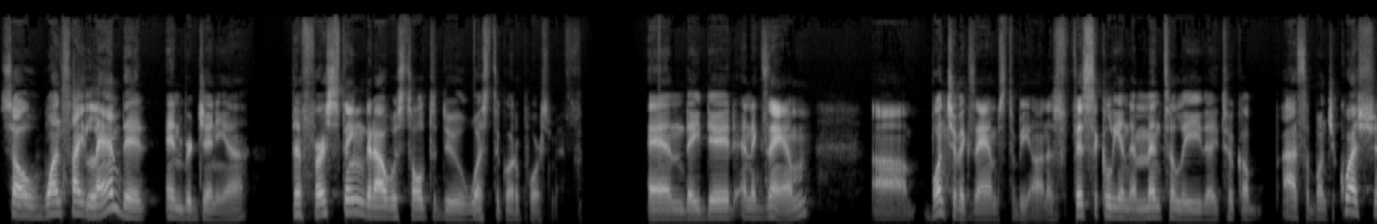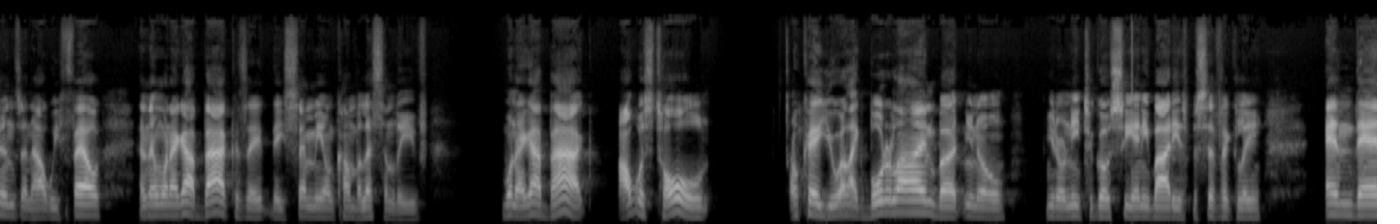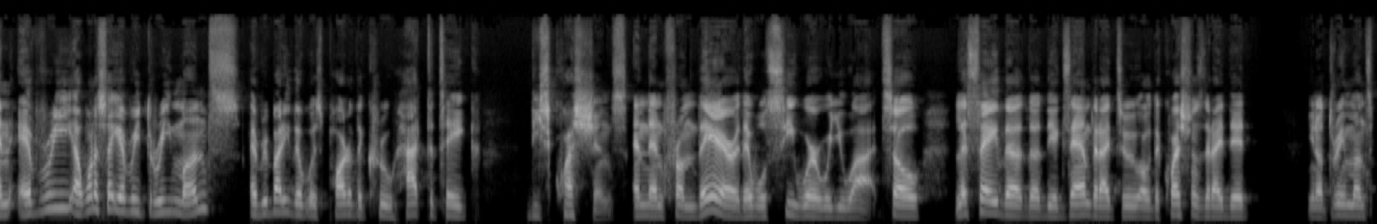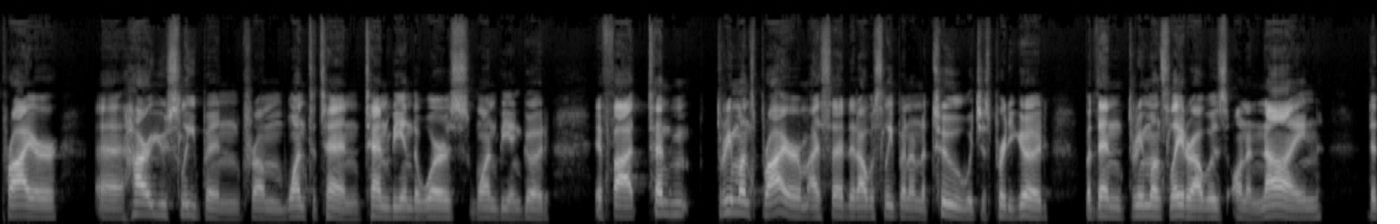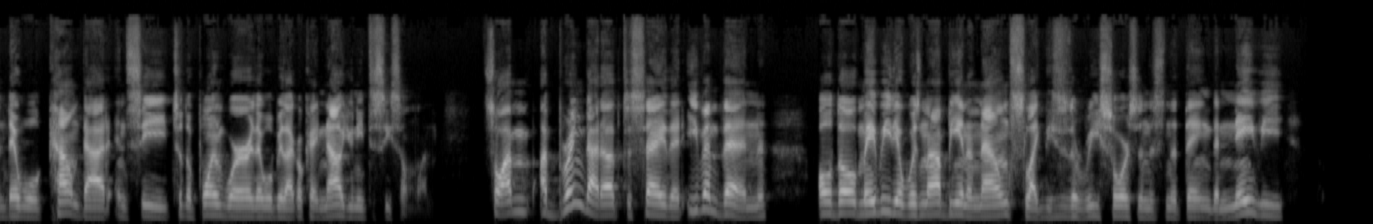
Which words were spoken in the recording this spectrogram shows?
So once I landed in Virginia, the first thing that I was told to do was to go to Portsmouth. And they did an exam, a uh, bunch of exams to be honest, physically and then mentally. They took up asked a bunch of questions and how we felt. And then when I got back, because they, they sent me on convalescent leave, when I got back, I was told, okay, you are like borderline, but you know, you don't need to go see anybody specifically and then every i want to say every three months everybody that was part of the crew had to take these questions and then from there they will see where were you at. So let's say the the, the exam that i do or the questions that i did you know three months prior uh, how are you sleeping from 1 to 10 10 being the worst 1 being good. If i 10 three months prior i said that i was sleeping on a 2 which is pretty good but then three months later i was on a 9 then they will count that and see to the point where they will be like okay now you need to see someone so I'm I bring that up to say that even then, although maybe it was not being announced like this is the resource and this and the thing, the Navy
